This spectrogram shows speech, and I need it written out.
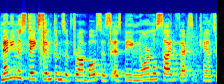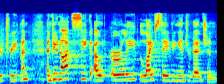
Many mistake symptoms of thrombosis as being normal side effects of cancer treatment and do not seek out early, life-saving intervention.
